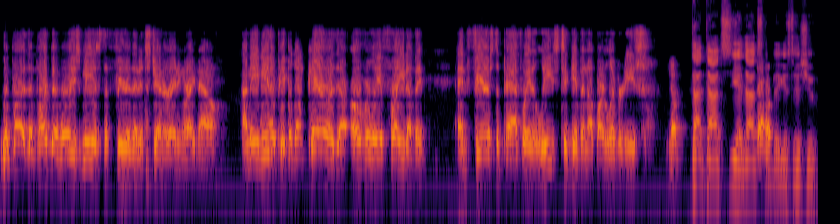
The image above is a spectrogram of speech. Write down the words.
The part the part that worries me is the fear that it's generating right now. I mean, either people don't care or they're overly afraid of it, and fear is the pathway that leads to giving up our liberties. Yep. That that's yeah, that's the biggest issue.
